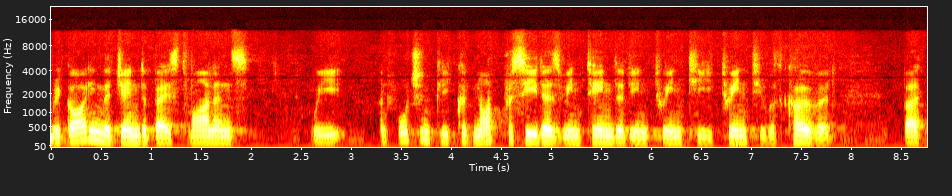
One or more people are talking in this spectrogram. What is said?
regarding the gender based violence, we unfortunately could not proceed as we intended in 2020 with COVID but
